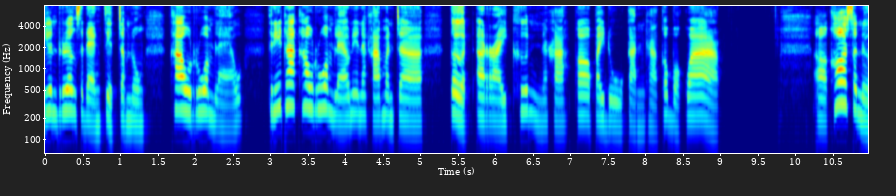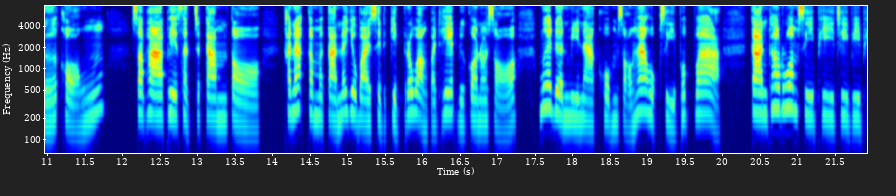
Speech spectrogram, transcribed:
ยื่นเรื่องแสดงเจตจำนงเข้าร่วมแล้ว ทีนี้ถ้าเข้าร่วมแล้วเนี่ยนะคะ มันจะเกิดอะไรขึ้นนะคะ ก็ไปดูกันค่ะ ก็บอกว่าข้อเสนอของสภาเภสัชกรรมต่อ คณะกรรมการนโยบายเศรษฐกิจระหว่างประเทศหรือกอนศเมื่อเดือนมีนาคม 2564 พบว่า การเข้าร่วม CPTPP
